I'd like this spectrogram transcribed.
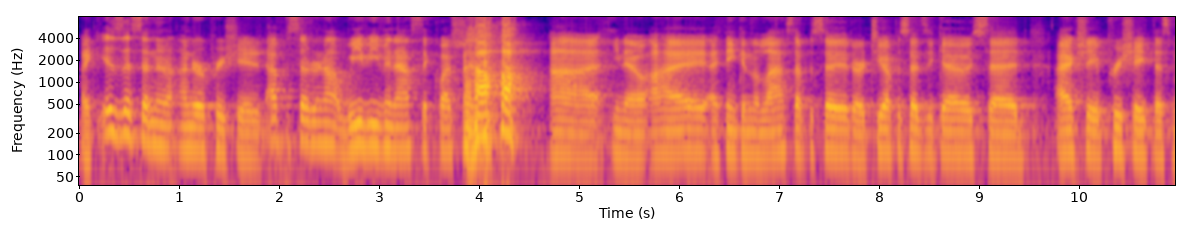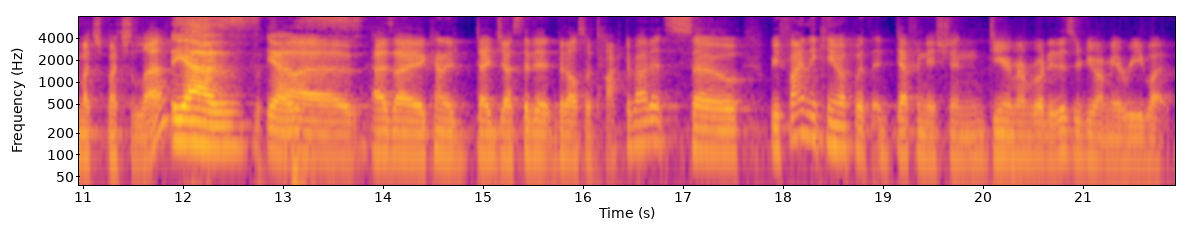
like, is this an underappreciated episode or not? We've even asked the question. uh, you know, I I think in the last episode or two episodes ago said I actually appreciate this much much less. Yes, Uh, as I kind of digested it, but also talked about it. So we finally came up with a definition. Do you remember what it is, or do you want me to read what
